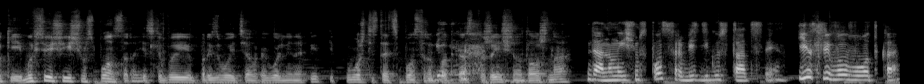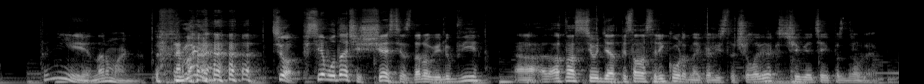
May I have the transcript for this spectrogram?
Окей, мы все еще ищем спонсора. Если вы производите алкогольные напитки, вы можете стать спонсором подкаста «Женщина должна». Да, но мы ищем спонсора без дегустации. Если вы водка. Да не, нормально. Нормально? Все, всем удачи, счастья, здоровья, любви. А, от нас сегодня отписалось рекордное количество человек, с чем я тебя и поздравляю.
